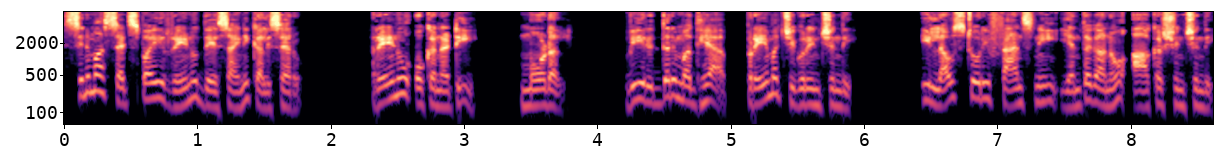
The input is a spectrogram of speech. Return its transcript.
సినిమా సెట్స్పై రేణు దేశాయ్ని కలిశారు. రేణు ఒక నటి మోడల్. వీరిద్దరి మధ్య ప్రేమ చిగురించింది. ఈ లవ్ స్టోరీ ఫ్యాన్స్ని ఎంతగానో ఆకర్షించింది.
